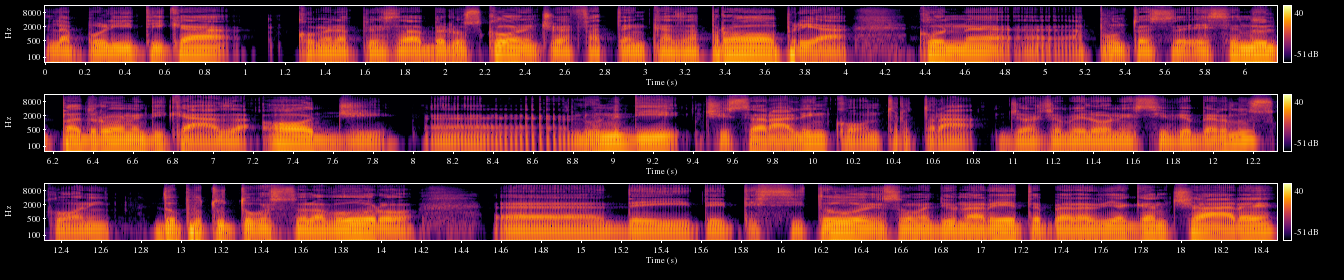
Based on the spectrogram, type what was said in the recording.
la politica come la pensava Berlusconi, cioè fatta in casa propria, con eh, appunto essendo il padrone di casa. Oggi, eh, lunedì, ci sarà l'incontro tra Giorgia Meloni e Silvio Berlusconi. Dopo tutto questo lavoro eh, dei, dei tessitori, insomma, di una rete per riagganciare,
